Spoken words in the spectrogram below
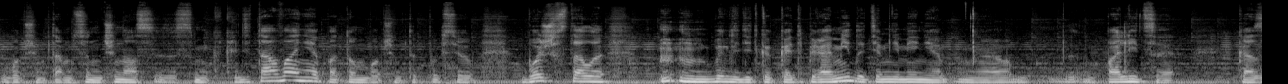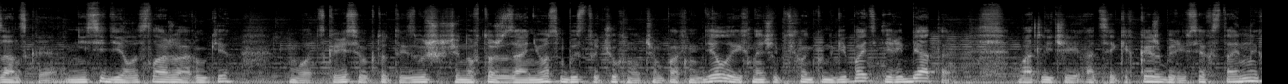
в общем, там все начиналось с микрокредитования, потом, в общем-то, все больше стало выглядеть как какая-то пирамида. Тем не менее, э, полиция казанская не сидела сложа руки. Вот, скорее всего, кто-то из высших чинов тоже занес, быстро чухнул, чем пахнет дело, их начали потихоньку нагибать, и ребята, в отличие от всяких кэшбери и всех остальных,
